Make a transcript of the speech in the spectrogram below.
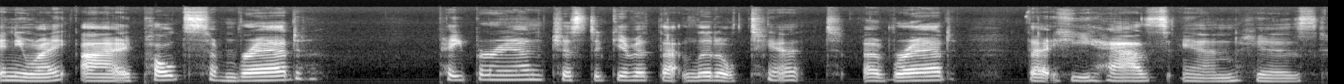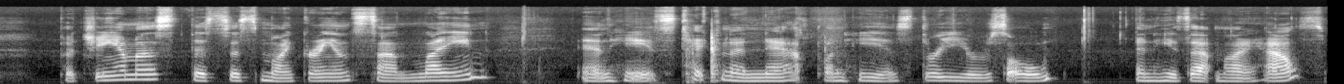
anyway, I pulled some red paper in just to give it that little tint of red that he has in his pajamas. This is my grandson Lane and he's taking a nap when he is three years old and he's at my house.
